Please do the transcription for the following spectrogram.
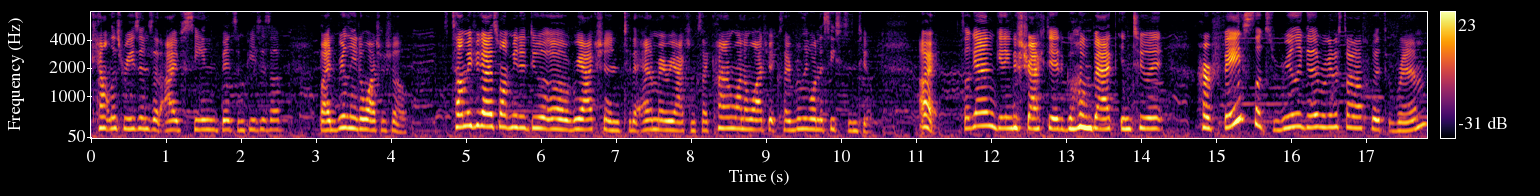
countless reasons that I've seen bits and pieces of, but I really need to watch the show. Tell me if you guys want me to do a reaction to the anime reaction because I kind of want to watch it because I really want to see season 2. Alright, so again, getting distracted, going back into it. Her face looks really good. We're going to start off with Ram.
